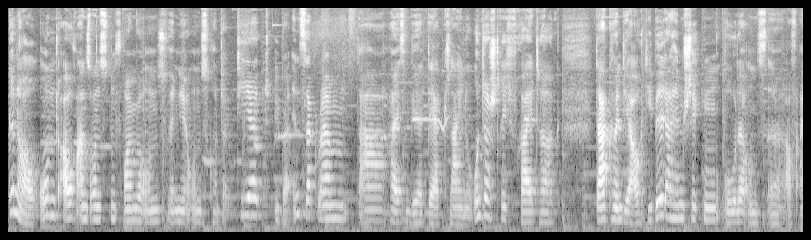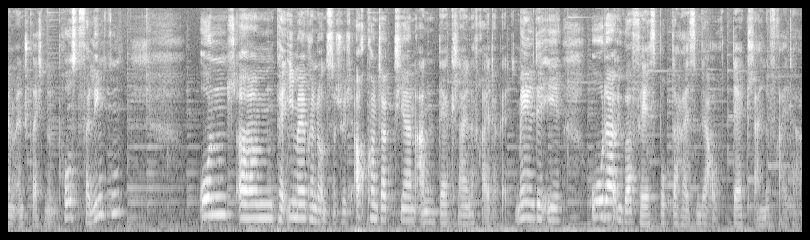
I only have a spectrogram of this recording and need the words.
Genau, und auch ansonsten freuen wir uns, wenn ihr uns kontaktiert über Instagram. Da heißen wir der kleine Unterstrich Freitag. Da könnt ihr auch die Bilder hinschicken oder uns äh, auf einem entsprechenden Post verlinken. Und ähm, per E-Mail könnt ihr uns natürlich auch kontaktieren an derkleinefreitag.mail.de oder über Facebook, da heißen wir auch der kleine Freitag.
